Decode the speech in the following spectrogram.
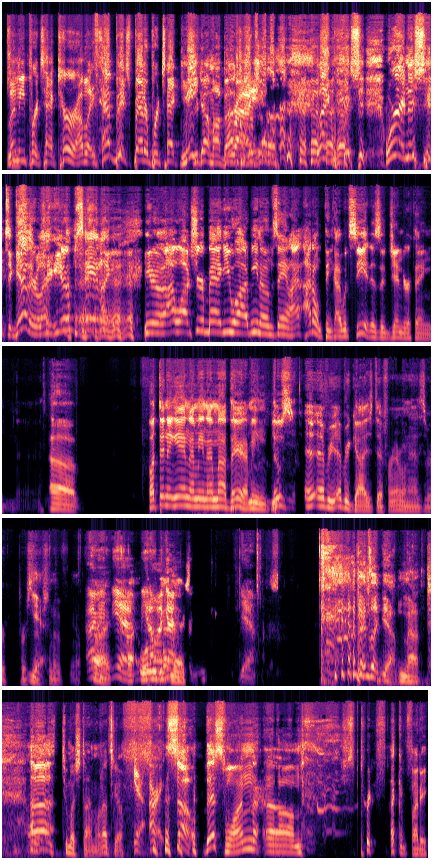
let me protect her. I'm like, that bitch better protect me. You got my back. Right. like bitch, we're in this shit together. Like, you know what I'm saying? Like, you know, I watch your bag, you watch, you know what I'm saying? I, I don't think I would see it as a gender thing. Uh but then again, I mean, I'm not there. I mean, those every every guy's different. Everyone has their perception of. You know. I All mean, right. yeah, Uh, you know, we got again, next? yeah. Ben's like, yeah, no. Uh, too much time on. Let's go. Yeah. All right. So this one, um, is pretty fucking funny.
